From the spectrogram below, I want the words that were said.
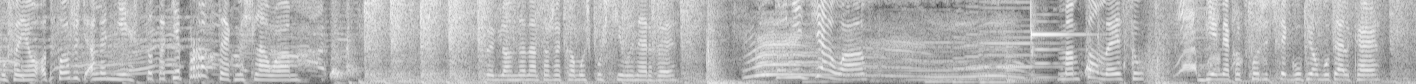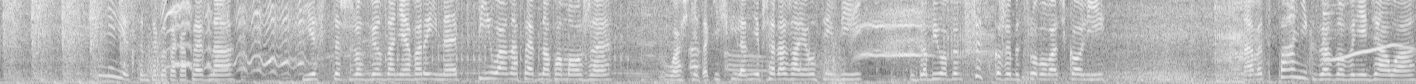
Muszę ją otworzyć, ale nie jest to takie proste, jak myślałam. Wygląda na to, że komuś puściły nerwy. To nie działa. Mam pomysł. Wiem, jak otworzyć tę głupią butelkę. Nie jestem tego taka pewna. Jest też rozwiązanie awaryjne. Piła na pewno pomoże. Właśnie takie chwile mnie przerażają, Cindy. Zrobiłabym wszystko, żeby spróbować coli. Nawet panik gazowy nie działa.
